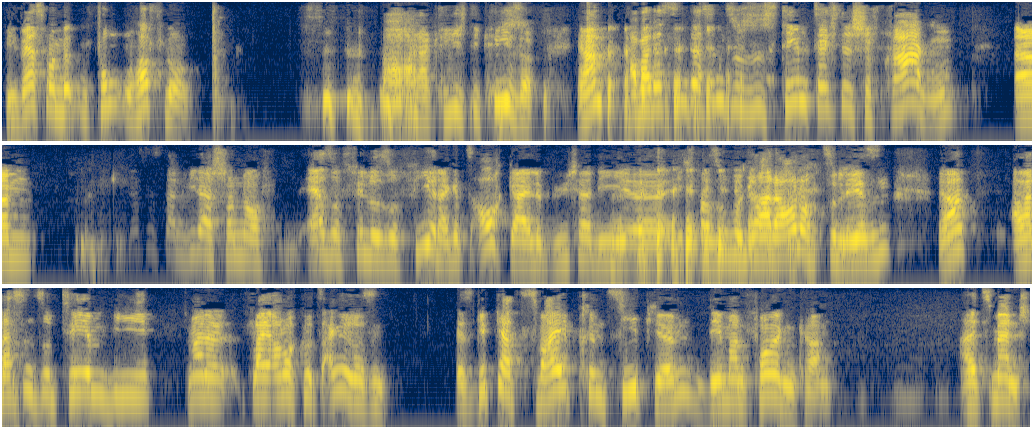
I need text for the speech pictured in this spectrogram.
Wie wär's mal mit einem Funken Hoffnung? Oh, da kriege ich die Krise. Ja, aber das sind, das sind so systemtechnische Fragen. Ähm, dann wieder schon noch eher so Philosophie. Da gibt es auch geile Bücher, die äh, ich versuche gerade auch noch zu lesen. Ja, aber das sind so Themen wie, ich meine, vielleicht auch noch kurz angerissen. es gibt ja zwei Prinzipien, denen man folgen kann als Mensch.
